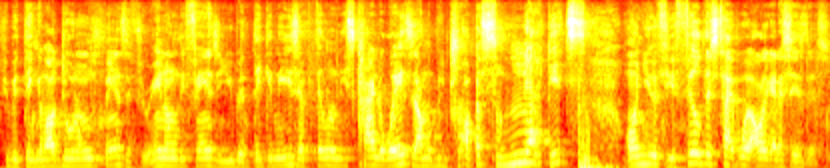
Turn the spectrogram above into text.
If you've been thinking about doing OnlyFans, if you're in OnlyFans and you've been thinking these and feeling these kind of ways, I'm going to be dropping some nuggets on you. If you feel this type of way, all I got to say is this.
